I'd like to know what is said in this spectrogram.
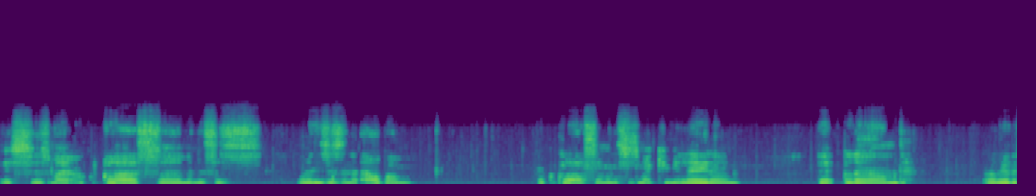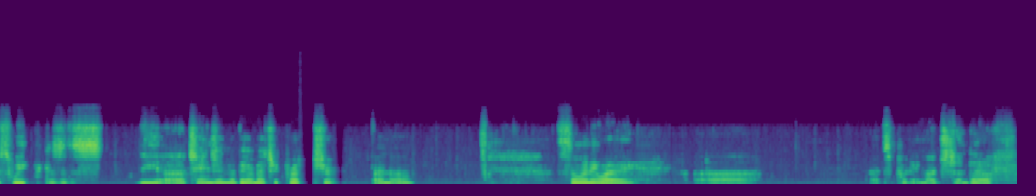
This is my Hercoglossum, and this is one of these is an album. Hercoglossum, and this is my cumulatum that bloomed earlier this week because of this, the uh, change in the barometric pressure. I know. So anyway, uh, that's pretty much enough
